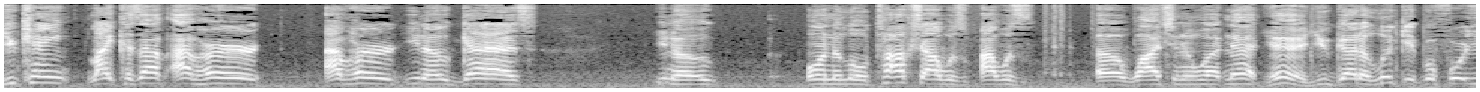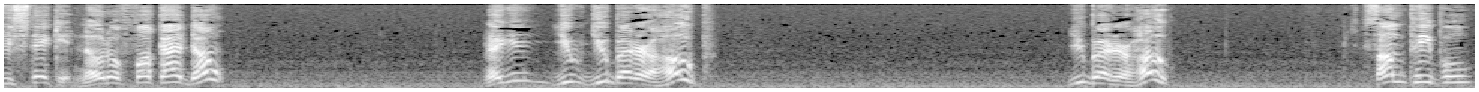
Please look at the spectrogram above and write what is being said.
you can't like cuz I've I've heard I've heard, you know, guys, you know, on the little talk show I was I was uh, watching and whatnot. Yeah, you gotta look it before you stick it. No, the fuck I don't. Nigga, you you better hope. You better hope some people,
